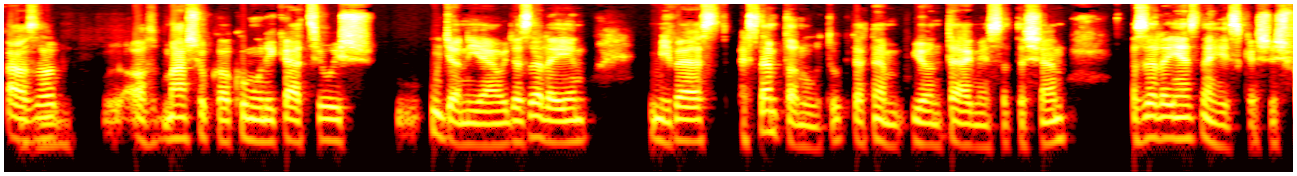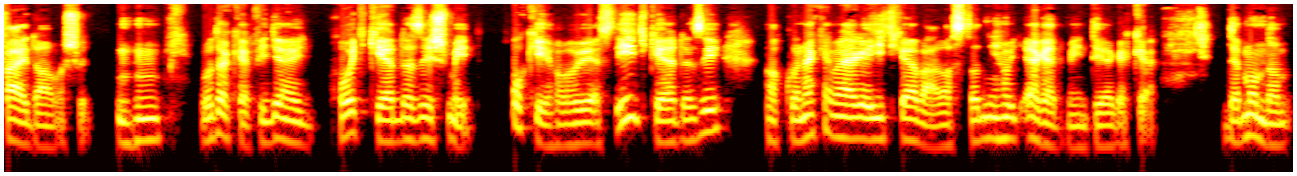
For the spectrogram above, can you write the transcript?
Az a, mhm. a másokkal kommunikáció is ugyanilyen, hogy az elején, mivel ezt, ezt nem tanultuk, tehát nem jön természetesen, az elején ez nehézkes és fájdalmas, hogy uh-huh, oda kell figyelni, hogy hogy kérdez és mit. Oké, okay, ha ő ezt így kérdezi, akkor nekem erre így kell választ adni, hogy eredményt érek el. De mondom,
